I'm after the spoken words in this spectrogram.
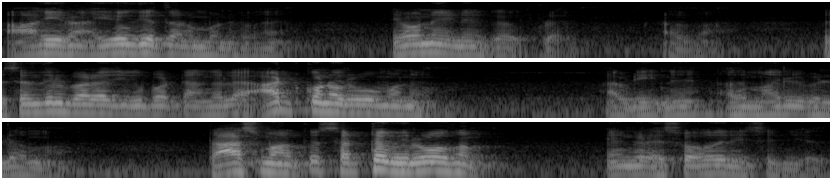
ஆயிரம் அயோக்கியத்தனம் பண்ணுவேன். எவனையும் என்ன கேட்கக்கூடாது அதுதான். இந்த செந்தில் பாலாஜிக்கு போட்டாங்கல்ல ஆட்கொணர்வு மனு அப்படின்னு அது மாதிரி வில்லங்கம். டாஸ்மாக்கு சட்ட விரோதம் எங்களை சோதனை செஞ்சது.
